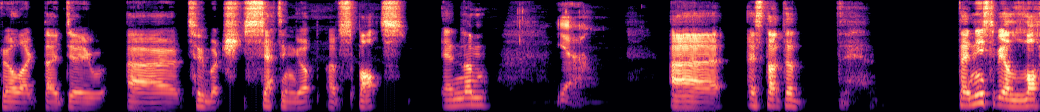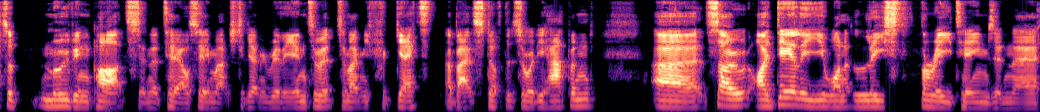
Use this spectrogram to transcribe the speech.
feel like they do uh, too much setting up of spots in them. yeah, Uh, it's that the there needs to be a lot of moving parts in a TLC match to get me really into it, to make me forget about stuff that's already happened. Uh, so ideally, you want at least three teams in there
